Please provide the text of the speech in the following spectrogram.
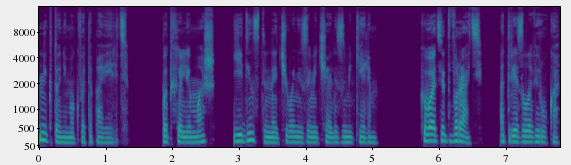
Никто не мог в это поверить. Подхалимаш — единственное, чего не замечали за Микелем. «Хватит врать», — отрезала Верука.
